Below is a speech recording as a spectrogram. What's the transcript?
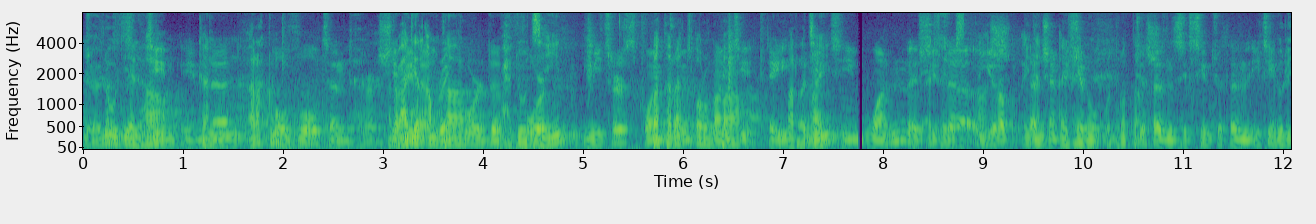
العلو ديالها كان رقم 4 ديال الامتار 91 بطلة أوروبا مرتين. 2016 أيضا 2018 يولي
